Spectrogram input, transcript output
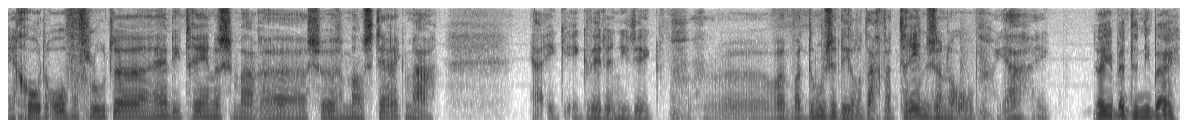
in grote overvloed, hè, die trainers. Maar eh zeven man sterk. Maar ja, ik, ik weet het niet. Ik, wat, wat doen ze de hele dag? Wat trainen ze nou op? Ja, ik, Ja, je bent er niet bij.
